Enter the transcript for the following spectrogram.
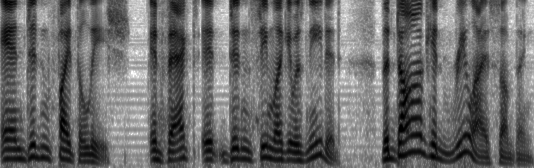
and didn't fight the leash. In fact it didn't seem like it was needed the dog had realized something.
